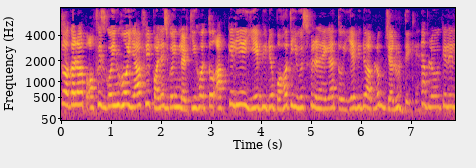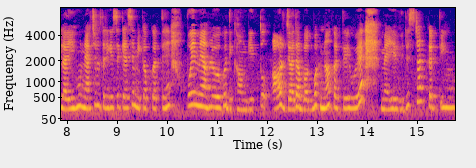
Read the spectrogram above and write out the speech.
तो अगर आप ऑफ़िस गोइंग हो या फिर कॉलेज गोइंग लड़की हो तो आपके लिए ये वीडियो बहुत ही यूजफुल रहेगा तो ये वीडियो आप लोग ज़रूर देखें। मैं आप लोगों के लिए लाई हूँ नेचुरल तरीके से कैसे मेकअप करते हैं वो मैं आप लोगों को दिखाऊँगी। तो और ज़्यादा बकबक ना करते हुए मैं ये वीडियो स्टार्ट करती हूँ।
